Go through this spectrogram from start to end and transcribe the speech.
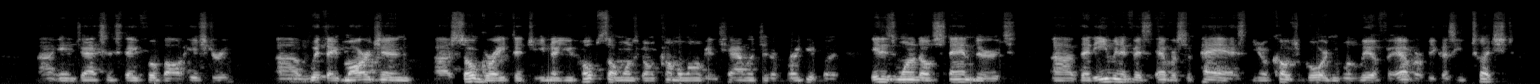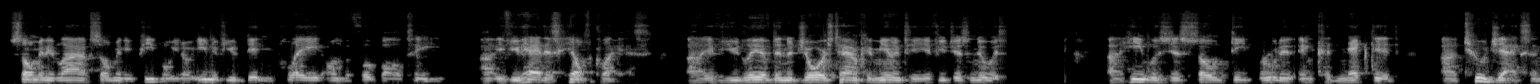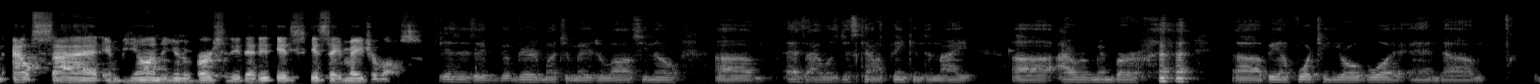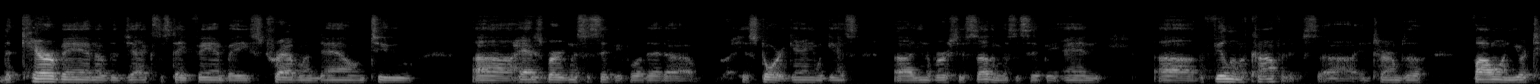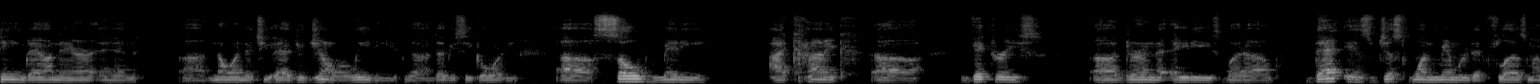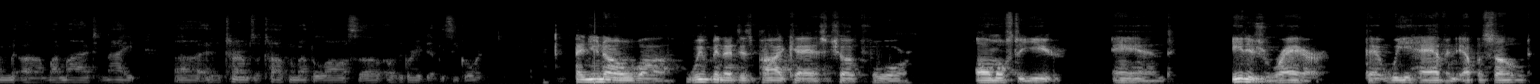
in Jackson State football history, mm-hmm. with a margin so great that you know you hope someone's going to come along and challenge it or break it. But it is one of those standards that even if it's ever surpassed, you know, Coach Gordon will live forever because he touched so many lives, so many people. You know, even if you didn't play on the football team, uh, if you had his health class, uh, if you lived in the Georgetown community, if you just knew it, uh, he was just so deep rooted and connected uh, to Jackson outside and beyond the university that it, it's it's a major loss. It is a very much a major loss. You know, um, as I was just kind of thinking tonight, uh, I remember uh, being a 14 year old boy, and um, the caravan of the Jackson State fan base traveling down to uh, Hattiesburg, Mississippi for that uh, historic game against uh, University of Southern Mississippi, and uh, the feeling of confidence uh, in terms of following your team down there and knowing that you had your general leading you, W.C. Gordon. so many iconic victories uh, during the 80s. But um, that is just one memory that floods my, uh, my mind tonight uh, in terms of talking about the loss of, of the great W.C. Gordon. And you know, uh, we've been at this podcast, Chuck, for almost a year. And it is rare that we have an episode,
